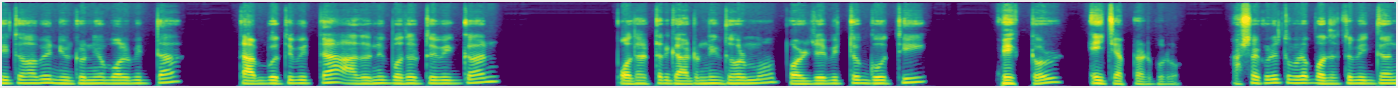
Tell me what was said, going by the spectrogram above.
দিতে হবে নিউটনীয় বলবিদ্যা, তাপগতিবিদ্যা, আধুনিক পদার্থবিজ্ঞান, পদার্থের গাঠনিক ধর্ম, পর্যায়বৃত্ত গতি, ভেক্টর, এই চ্যাপ্টারগুলো আশা করি তোমরা পদার্থবিজ্ঞান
